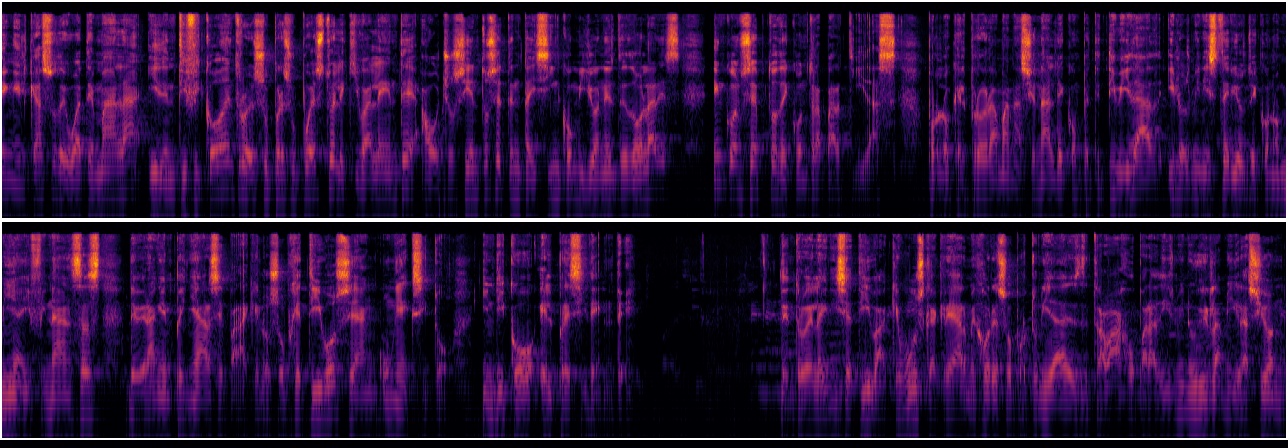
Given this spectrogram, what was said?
En el caso de Guatemala, identificó dentro de su presupuesto el equivalente a 875 millones de dólares en concepto de contrapartidas, por lo que el Programa Nacional de Competitividad y los Ministerios de Economía y Finanzas deberán empeñarse para que los objetivos sean un éxito, indicó el presidente. Dentro de la iniciativa que busca crear mejores oportunidades de trabajo para disminuir la migración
